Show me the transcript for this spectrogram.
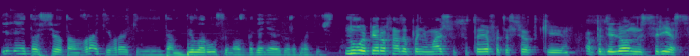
Или это все там враки, враки, и там белорусы нас догоняют уже практически? Ну, во-первых, надо понимать, что ЦТФ это все-таки определенный срез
